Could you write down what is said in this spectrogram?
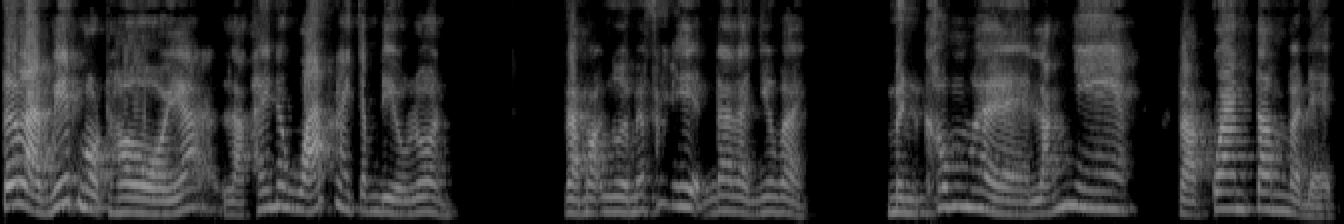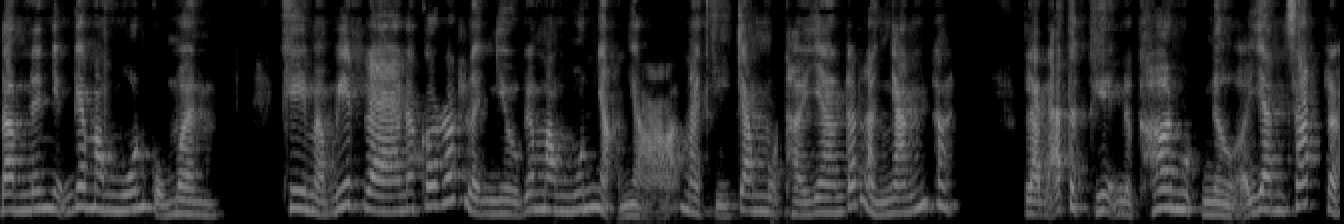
Tức là viết một hồi á là thấy nó quá 200 điều luôn. Và mọi người mới phát hiện ra là như vậy. Mình không hề lắng nghe và quan tâm và để tâm đến những cái mong muốn của mình. Khi mà viết ra nó có rất là nhiều cái mong muốn nhỏ nhỏ mà chỉ trong một thời gian rất là ngắn thôi, là đã thực hiện được hơn một nửa danh sách rồi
